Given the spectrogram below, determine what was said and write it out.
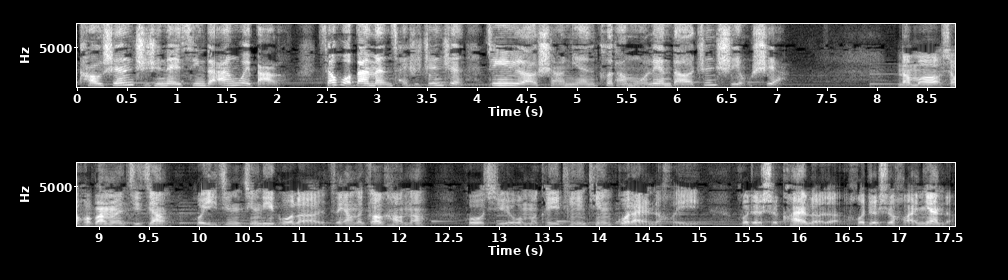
考神只是内心的安慰罢了，小伙伴们才是真正经历了十二年课堂磨练的真实勇士啊。那么，小伙伴们即将或已经经历过了怎样的高考呢？或许我们可以听一听过来人的回忆，或者是快乐的，或者是怀念的，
